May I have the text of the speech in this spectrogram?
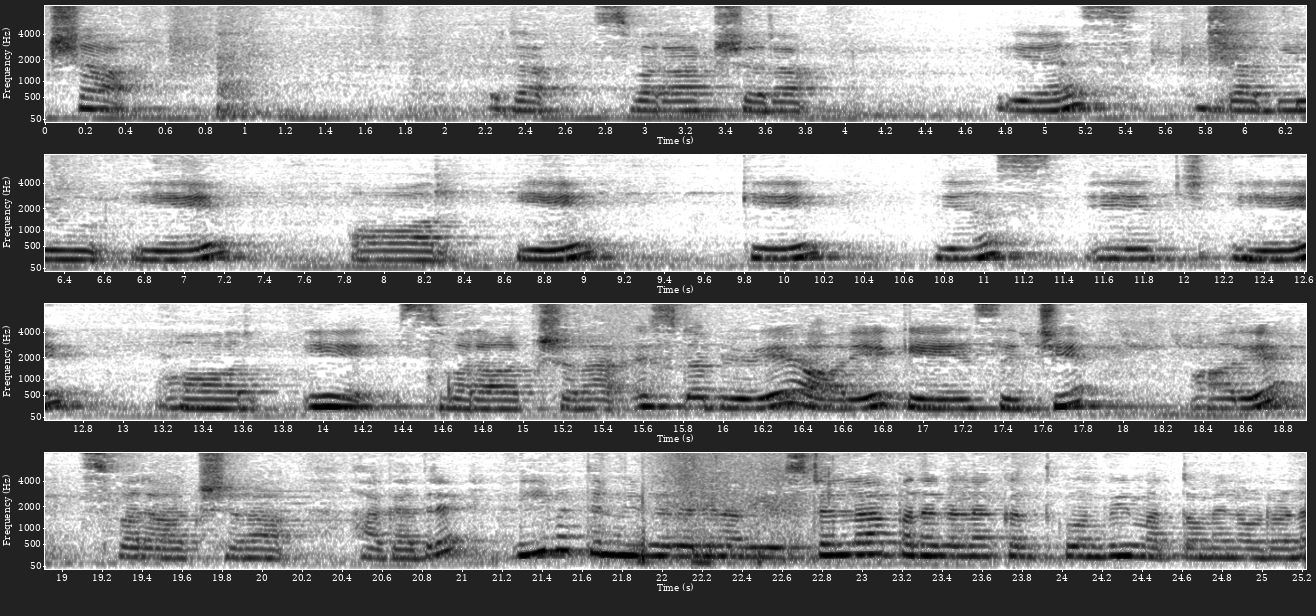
ಕ್ಷ. ರ, ಸ್ವರಾಕ್ಷರ. S W A R A K S H A R A ಸ್ವರಾಕ್ಷರ S W A R A K S H A R A ಸ್ವರಾಕ್ಷರ. ಹಾಗಾದರೆ ಇವತ್ತಿನ ವಿಡಿಯೋದಲ್ಲಿ ನಾವು ಎಷ್ಟೆಲ್ಲ ಪದಗಳನ್ನ ಕಲ್ತ್ಕೊಂಡ್ವಿ ಮತ್ತೊಮ್ಮೆ ನೋಡೋಣ.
